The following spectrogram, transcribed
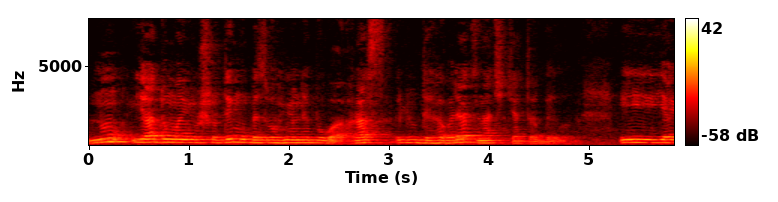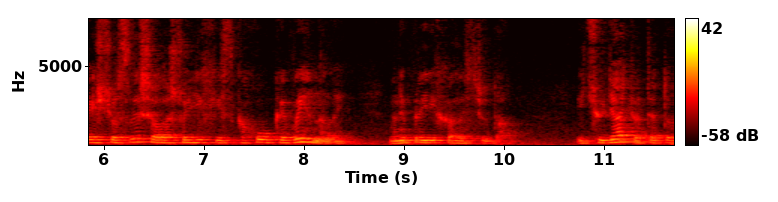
Ну, я думаю, що диму без вогню не буває. Раз люди говорять, значить це було. І я ще слышала, що їх із Каховки вигнали, вони приїхали сюди. І чудять от это.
